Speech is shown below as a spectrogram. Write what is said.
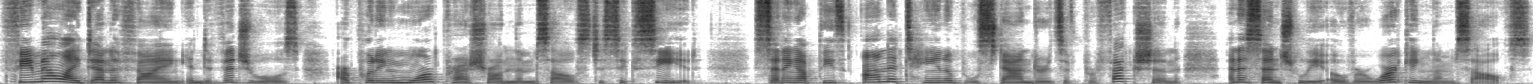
Female identifying individuals are putting more pressure on themselves to succeed, setting up these unattainable standards of perfection and essentially overworking themselves.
